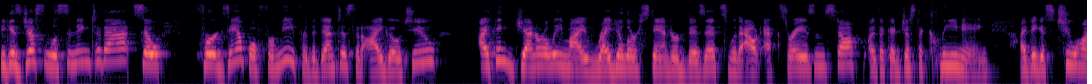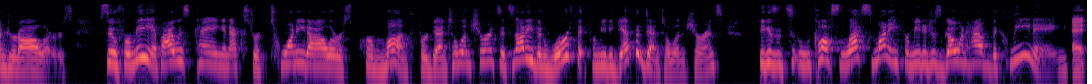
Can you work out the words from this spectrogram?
because just listening to that so for example for me for the dentist that i go to I think generally my regular standard visits without x-rays and stuff, uh, like a, just a cleaning, I think it's $200. So for me, if I was paying an extra $20 per month for dental insurance, it's not even worth it for me to get the dental insurance because it costs less money for me to just go and have the cleaning and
